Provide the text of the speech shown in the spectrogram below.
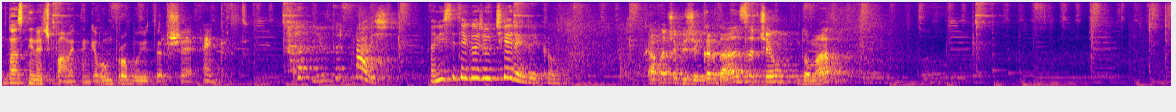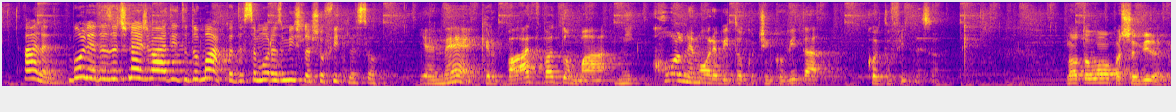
danes ni nič pametnega, bom probal jutri še enkrat. Jutri praviš. A nisi tega že včeraj rekel? Kaj pa, če bi že kar danes začel doma? Alen, bolje, da začneš vaditi doma, kot da samo razmišljaš o fitnessu. Ja ne, ker vadba doma nikoli ne more biti tako učinkovita kot v fitnessu. No, to bomo pa še videli.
